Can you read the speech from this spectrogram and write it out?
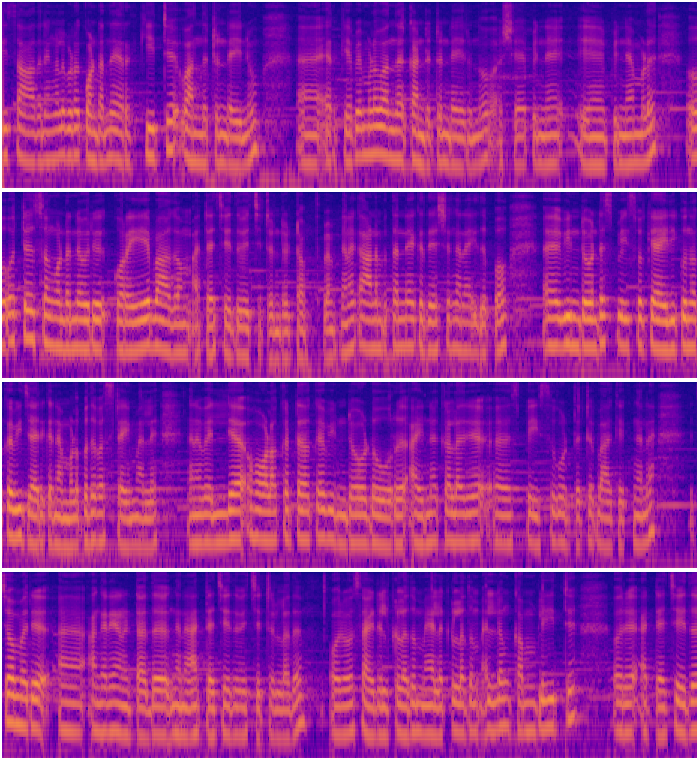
ഈ സാധനങ്ങൾ ഇവിടെ കൊണ്ടുവന്ന് ഇറക്കിയിട്ട് വന്നിട്ടുണ്ടായിരുന്നു. ഇറക്കിയപ്പോൾ നമ്മൾ വന്ന് കണ്ടിട്ടുണ്ടായിരുന്നു. പക്ഷേ പിന്നെ പിന്നെ നമ്മൾ ഒറ്റ ദിവസം കൊണ്ട് തന്നെ ഒരു കുറേ ഭാഗം അറ്റാച്ച് ചെയ്ത് വെച്ചിട്ടുണ്ട് കേട്ടോ. അപ്പം ഇങ്ങനെ കാണുമ്പോൾ തന്നെ ഏകദേശം ഇങ്ങനെ ഇതിപ്പോൾ വിൻഡോന്റെ സ്പേസൊക്കെ ആയിരിക്കും എന്നൊക്കെ വിചാരിക്കാം നമ്മളിപ്പോൾ ഇത് ഫസ്റ്റ് ടൈം അല്ലേ? ഇങ്ങനെ വലിയ ഹോളൊക്കെ ഇട്ടൊക്കെ വിൻഡോ ഡോറ് അതിനൊക്കെ ഉള്ളൊരു സ്പേസ് കൊടുത്തിട്ട് ബാക്കിയൊക്കെ ഇങ്ങനെ ചുമര് ആ, അങ്ങനെയാണ് കേട്ടോ അത് ഇങ്ങനെ അറ്റാച്ച് ചെയ്ത് വെച്ചിട്ടുള്ളത്. ഓരോ സൈഡിൽക്കുള്ളതും മേലക്കുള്ളതും എല്ലാം കംപ്ലീറ്റ് ഒരു അറ്റാച്ച് ചെയ്ത്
